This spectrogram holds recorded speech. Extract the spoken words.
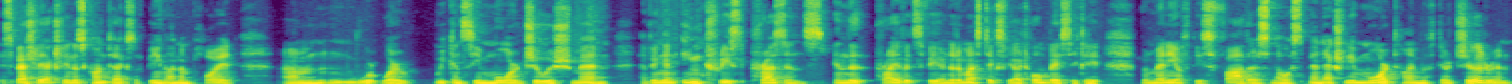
especially actually in this context of being unemployed, um, where, where we can see more Jewish men having an increased presence in the private sphere, in the domestic sphere at home, basically, where many of these fathers now spend actually more time with their children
